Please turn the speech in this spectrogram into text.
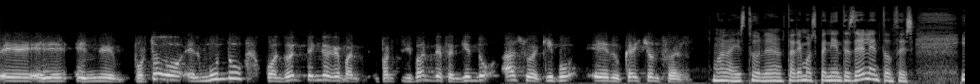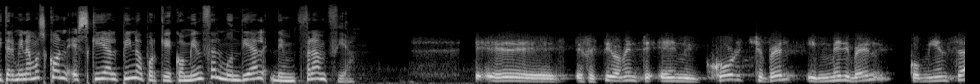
eh, en, por todo el mundo cuando él tenga que participar defendiendo a su equipo Education First. Bueno, esto estaremos pendientes de él entonces. Y terminamos con esquí alpino porque comienza el Mundial en Francia. Eh, efectivamente, en Courchevel y Meribel comienza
